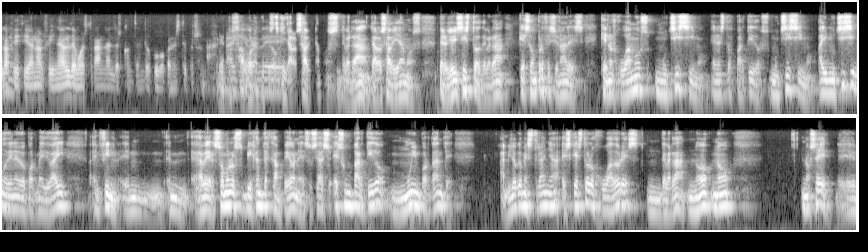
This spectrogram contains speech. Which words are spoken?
la afición al final demuestran el descontento que hubo con este personaje. Por favor, es que ya lo sabíamos, de verdad, ya lo sabíamos. Pero yo insisto, de verdad, que son profesionales, que nos jugamos muchísimo en estos partidos, muchísimo. Hay muchísimo dinero por medio. Hay, en fin, a ver, somos los vigentes campeones. O sea, es, un partido muy importante. A mí lo que me extraña es que esto los jugadores, de verdad, no, no, no sé, eh,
